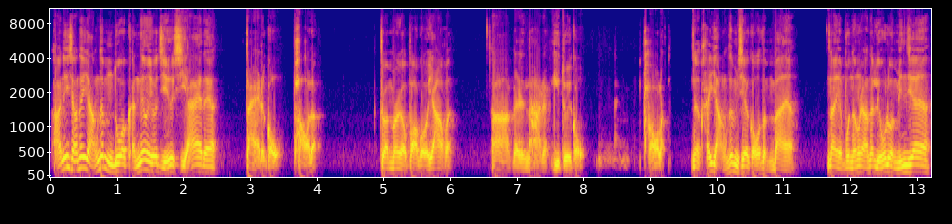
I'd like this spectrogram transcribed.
啊？你想他养那么多，肯定有几个喜爱的呀，带着狗。跑的，专门有抱狗丫鬟，啊，给人拿着一堆狗，跑了。那还养这么些狗怎么办呀？那也不能让它流落民间啊。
